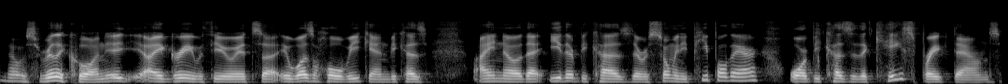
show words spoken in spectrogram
That was really cool, and it, I agree with you. It's uh, it was a whole weekend because I know that either because there were so many people there or because of the case breakdowns.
